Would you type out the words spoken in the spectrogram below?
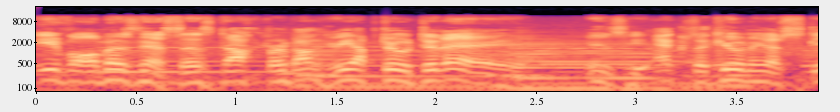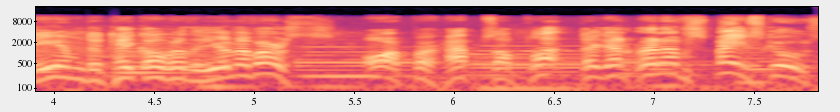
Evil business is Dr. Donkey up to today? Is he executing a scheme to take over the universe? Or perhaps a plot to get rid of Space Goose?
